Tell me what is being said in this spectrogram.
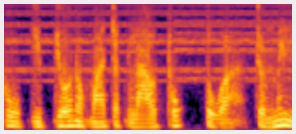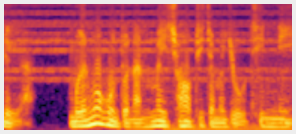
ถูกหยิบโยนออกมาจากลาวทุกตัวจนไม่เหลือ เหมือนว่าหุ่นตัวนั้นไม่ชอบที่จะมาอยู่ที่นี่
